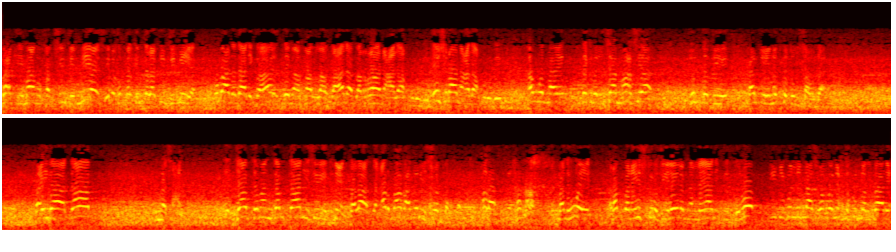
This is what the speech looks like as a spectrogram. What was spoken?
بعد ايمانه 50% يصير يمكن 30% وبعد ذلك زي ما قال الله تعالى بران على قلوبهم، إيش ران على قلوبهم؟ أول ما يرتكب الإنسان معصية يبقى في قلبه نكتة سوداء. فإذا تاب مسح جاب كمان دم ثاني يصير اثنين ثلاثة أربعة بعدين يسود خلاص خلاص. بل هو ربنا يستر في ليلة من الليالي في الذنوب يجي يقول للناس والله نحن كنا البارح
